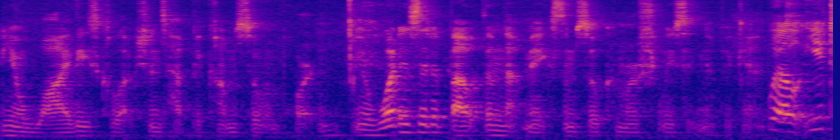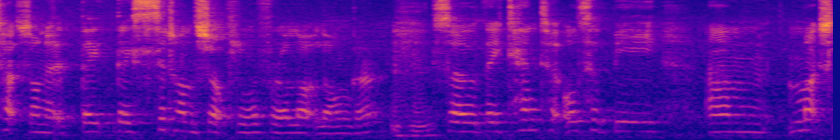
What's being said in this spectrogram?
you know why these collections have become so important? You know, what is it about them that makes them so commercially significant? Well, you touched on it. They, they sit on the shop floor for a lot longer, so they tend to also be um, much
